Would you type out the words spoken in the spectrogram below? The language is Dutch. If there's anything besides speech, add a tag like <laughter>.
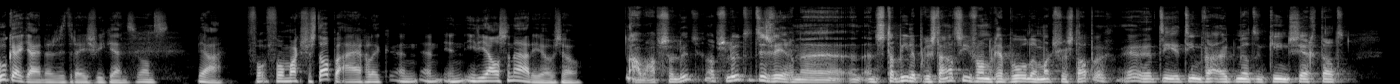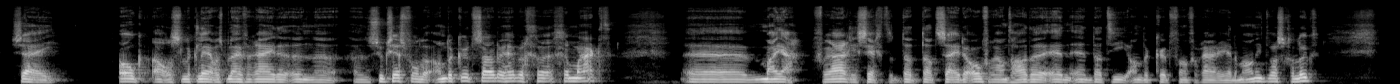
hoe kijk jij naar dit raceweekend? Want ja, voor, voor Max Verstappen eigenlijk een, een, een ideaal scenario zo. Nou, absoluut, absoluut. Het is weer een, eh, een, een stabiele prestatie van Red Bull en Max Verstappen. Het te- team uit Milton Keynes zegt dat zij ook als Leclerc was blijven rijden een, eh, een succesvolle undercut zouden hebben ge- gemaakt. Eh, maar ja, Ferrari zegt dat, dat zij de overhand hadden en, en dat die undercut van Ferrari helemaal niet was gelukt.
